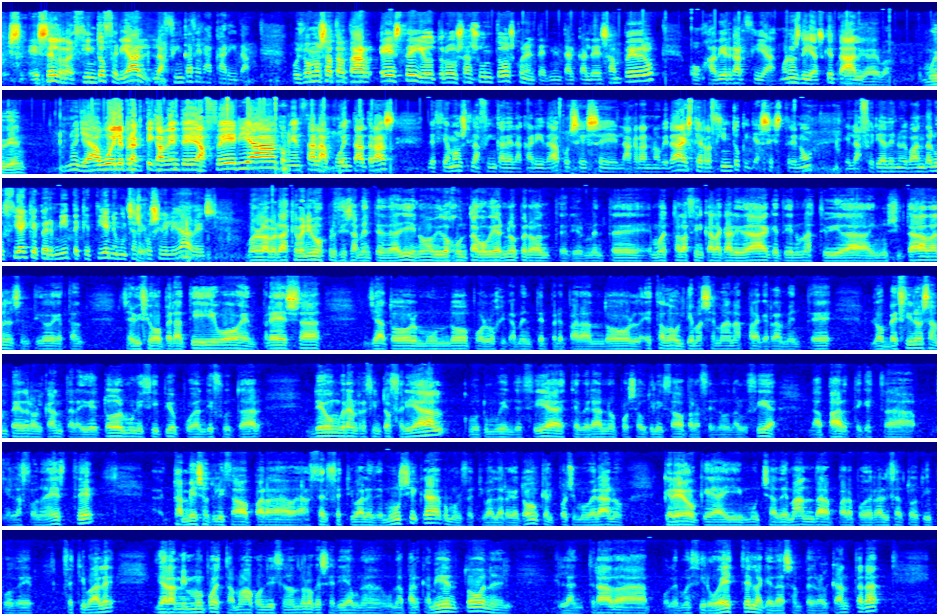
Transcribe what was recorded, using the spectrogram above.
pues es el recinto ferial, la finca de la Caridad. Pues vamos a tratar este y otros asuntos con el teniente alcalde de San Pedro, con Javier García. Buenos días, ¿qué tal? Buenos días, Eva. Pues muy bien. Bueno, ya huele prácticamente a feria, comienza la cuenta atrás. Decíamos, la Finca de la Caridad, pues es eh, la gran novedad, este recinto que ya se estrenó en la Feria de Nueva Andalucía y que permite, que tiene muchas posibilidades. Bueno, la verdad es que venimos precisamente de allí, ¿no? Ha habido Junta Gobierno, pero anteriormente hemos estado en la Finca de la Caridad, que tiene una actividad inusitada, en el sentido de que están servicios operativos, empresas, ya todo el mundo, pues lógicamente preparando estas dos últimas semanas para que realmente los vecinos de San Pedro Alcántara y de todo el municipio puedan disfrutar de un gran recinto ferial, como tú muy bien decías, este verano pues se ha utilizado para hacer en Andalucía la parte que está en la zona este, también se ha utilizado para hacer festivales de música, como el Festival de Reggaetón, que el próximo verano creo que hay mucha demanda para poder realizar todo tipo de festivales, y ahora mismo pues estamos acondicionando lo que sería un aparcamiento en la entrada, podemos decir, oeste, en la que da San Pedro Alcántara,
